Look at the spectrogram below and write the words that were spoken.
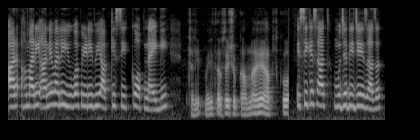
आ, हमारी आने वाली युवा पीढ़ी भी आपकी सीख को अपनाएगी। चलिए मेरी तरफ़ से शुभकामनाएँ हैं आपको। इसी के साथ मुझे दीजिए इजाज़त।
